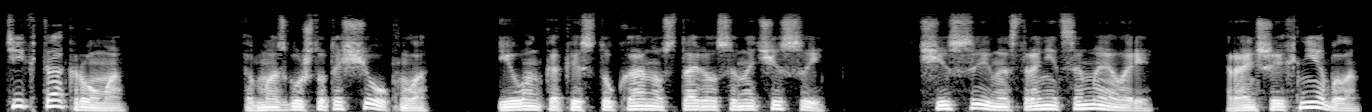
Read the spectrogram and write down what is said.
«Тик-так, Рома». В мозгу что-то щелкнуло, и он, как истукан, уставился на часы. Часы на странице Мэлори. Раньше их не было.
